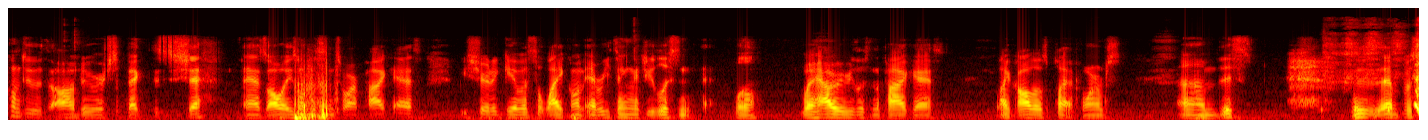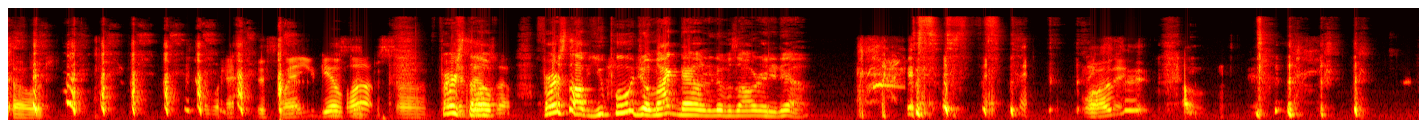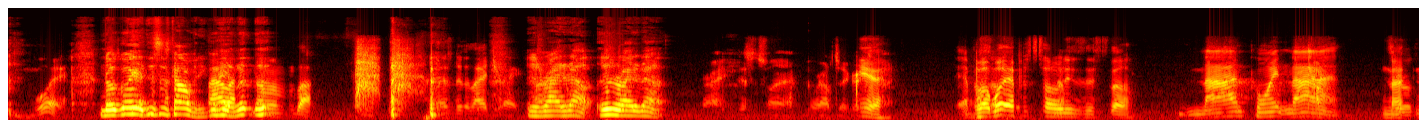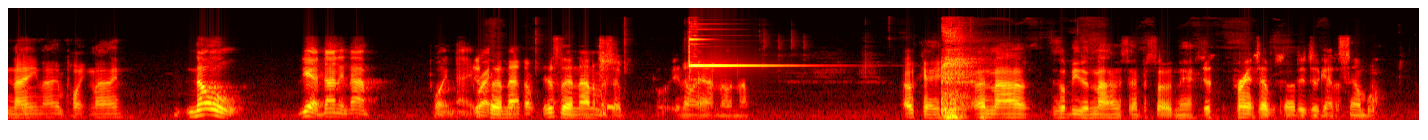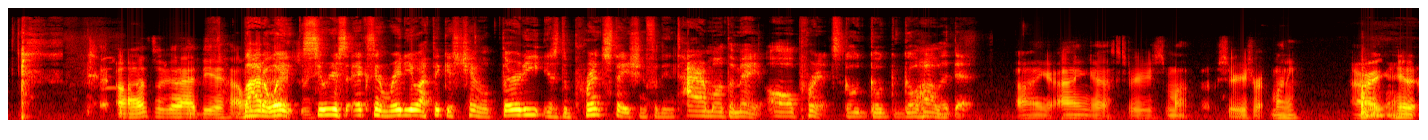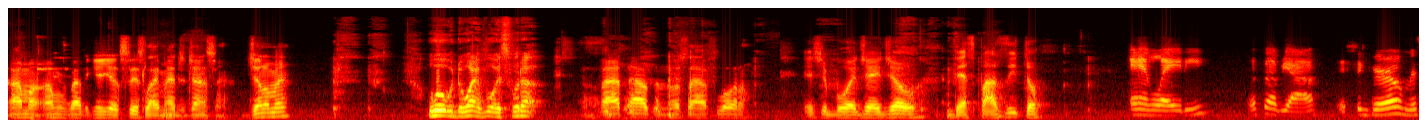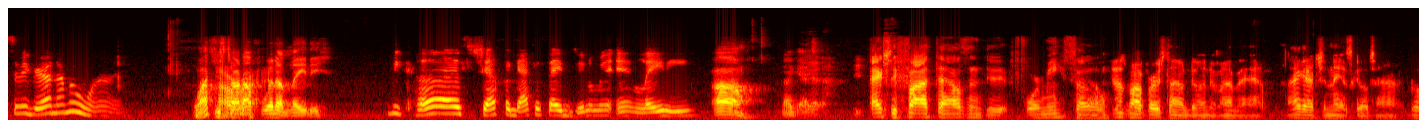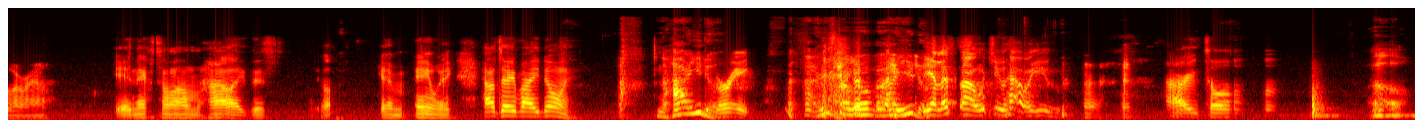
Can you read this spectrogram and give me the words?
welcome to With All Due Respect. This is Chef. As always, when listening to our podcast, be sure to give us a like on everything that you listen. Well, well however you listen to podcasts, like all those platforms. Um, this this is episode. When you give this up, episode- First off, episode- first off, you pulled your mic down and it was already there. was it? Oh. Boy. No, go ahead. This is comedy. Go ahead. Let, let, Um, blah. Let's do the light track. let's write it out. Let's write it out. Right, this is fine. We're out there. Yeah. But what episode is this though? Nine point nine. Zero. Ninety nine point nine. No. Yeah, ninety nine point nine. This, Right. is anonymous, this is an anonymous episode. It don't have no number. Okay, and now this will be the anonymous episode then. This the Prince episode. It just got a symbol. Oh, that's a good idea. I By the way, actually. Sirius XM Radio, I think it's channel 30, is the Prince station for the entire month of May. All Prince. Go go go holler at that. I ain't, I ain't got serious, mo- serious money. All right, here I'm. Uh, I'm about to give you a assist like Magic Johnson, gentlemen. What with the white voice? What up? Five thousand Northside Florida. It's your boy J. Joe Despacito. and lady. What's up, y'all? It's your girl, mystery girl number one. Why'd you All start right. off with a lady? Because Chef forgot to say gentleman and lady. Oh, I got you. Actually, five thousand did it for me. So It was my first time doing it. My bad. I got your next go time. Go around. yeah, next time I'm high like this. Yeah, anyway, how's everybody doing? Now, how are you doing? Great. Let's talk about how you doing. Yeah, let's start with you. How are you? I already told. Uh-oh.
